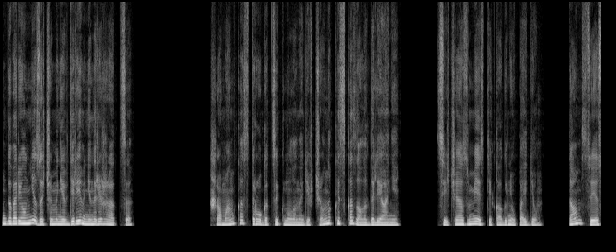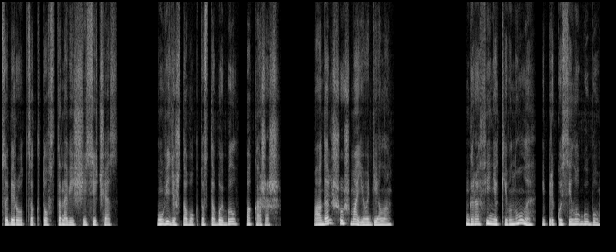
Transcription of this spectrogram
Говорил, незачем мне в деревне наряжаться». Шаманка строго цыкнула на девчонок и сказала Далиане. «Сейчас вместе к огню пойдем. Там все соберутся, кто в становище сейчас. Увидишь того, кто с тобой был, покажешь. А дальше уж мое дело». Графиня кивнула и прикусила губу.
